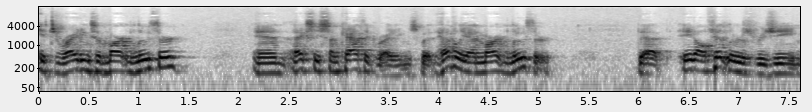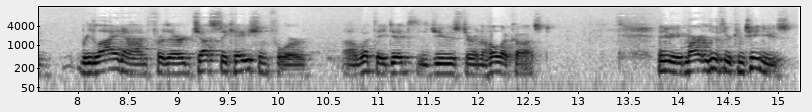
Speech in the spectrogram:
it's writings of Martin Luther and actually some Catholic writings, but heavily on Martin Luther that Adolf Hitler's regime relied on for their justification for uh, what they did to the Jews during the Holocaust. Anyway, Martin Luther continues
